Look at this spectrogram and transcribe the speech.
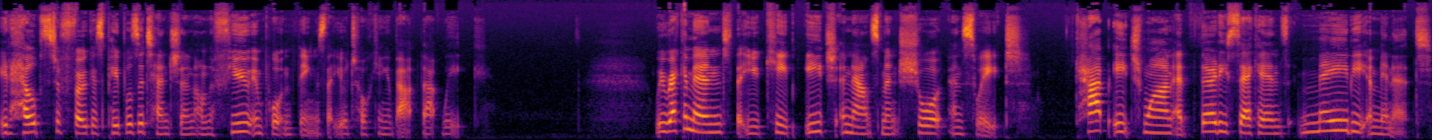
It helps to focus people's attention on the few important things that you're talking about that week. We recommend that you keep each announcement short and sweet. Cap each one at 30 seconds, maybe a minute.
